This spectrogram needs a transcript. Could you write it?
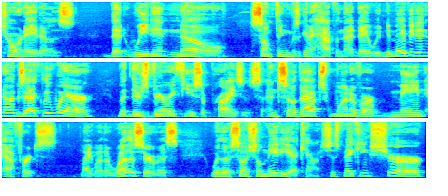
tornadoes that we didn't know something was going to happen that day. We maybe didn't know exactly where, but there's very few surprises. And so that's one of our main efforts, like with our weather service, with our social media accounts, just making sure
